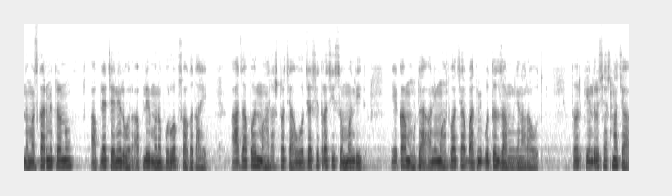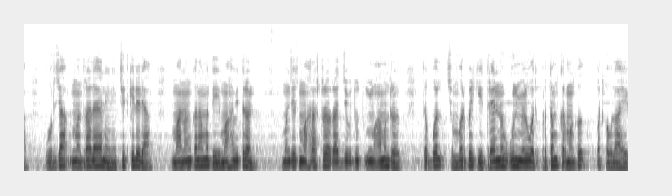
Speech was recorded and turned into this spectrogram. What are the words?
नमस्कार मित्रांनो आपल्या चॅनेलवर आपले मनपूर्वक स्वागत आहे. आज आपण महाराष्ट्राच्या ऊर्जा क्षेत्राशी संबंधित एका मोठ्या आणि महत्त्वाच्या बातमीबद्दल जाणून घेणार आहोत. तर केंद्र शासनाच्या ऊर्जा मंत्रालयाने निश्चित केलेल्या मानांकनामध्ये महावितरण म्हणजेच महाराष्ट्र राज्य विद्युत महामंडळ तब्बल शंभरपैकी त्र्याण्णव गुण मिळवत प्रथम क्रमांक पटकावला आहे.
